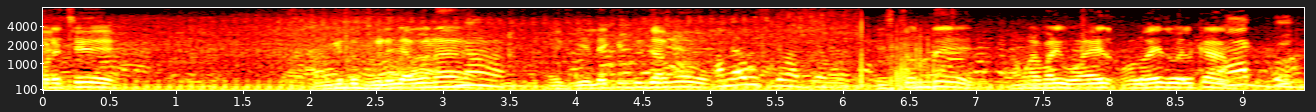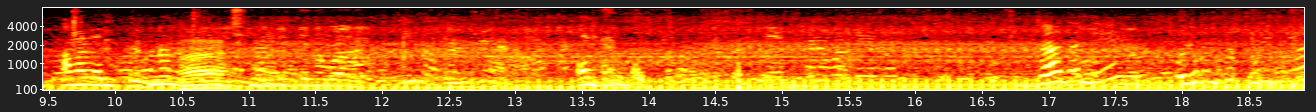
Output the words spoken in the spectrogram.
পড়েছে আমি কিন্তু ভুলে যাব না। গেলে কিন্তু যাব। নিঃসন্দেহে আমার বাড়ি অলওয়েজ ওয়েলকাম। হ্যাঁ। যা যা ওই যখন থেকে পুরি নিয়ে যা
